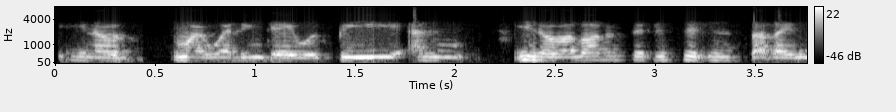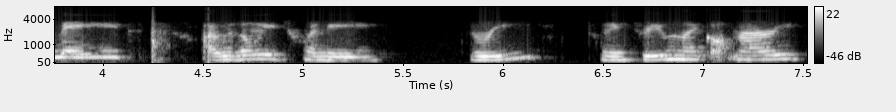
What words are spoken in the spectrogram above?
You know, my wedding day would be, and you know, a lot of the decisions that I made. I was only twenty three 23 when I got married.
